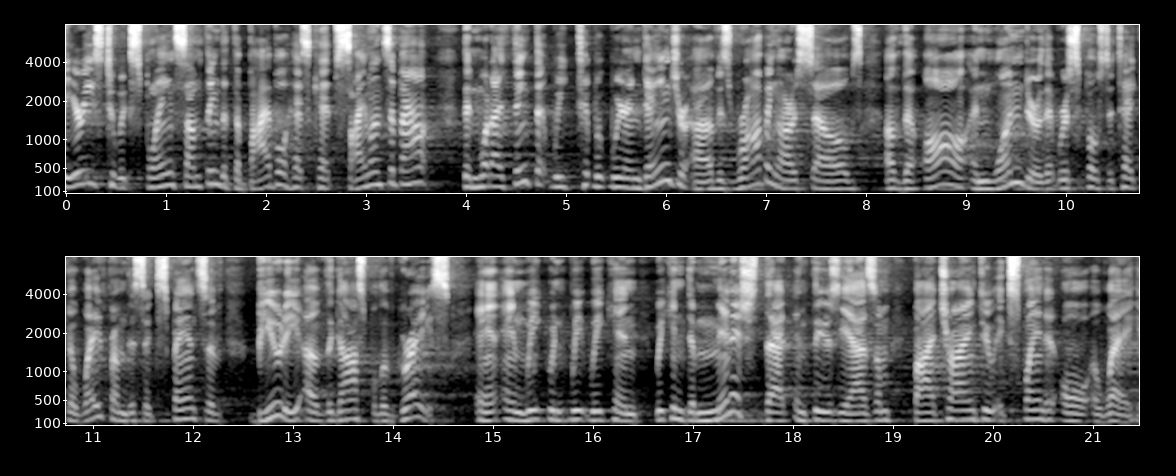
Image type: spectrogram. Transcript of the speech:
theories to explain something that the Bible has kept silence about, then what I think that we t- we're in danger of is robbing ourselves of the awe and wonder that we're supposed to take away from this expansive beauty of the gospel of grace. And, and we, can, we, we, can, we can diminish that enthusiasm by trying to explain it all away.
